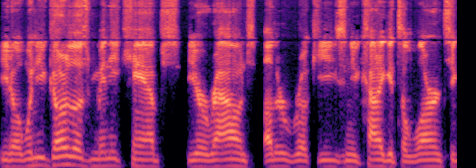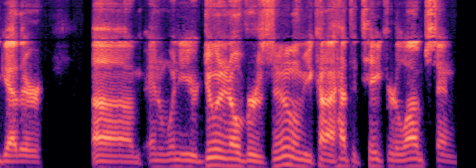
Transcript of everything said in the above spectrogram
you know, when you go to those mini camps, you're around other rookies and you kind of get to learn together. Um, and when you're doing it over Zoom, you kind of have to take your lumps and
